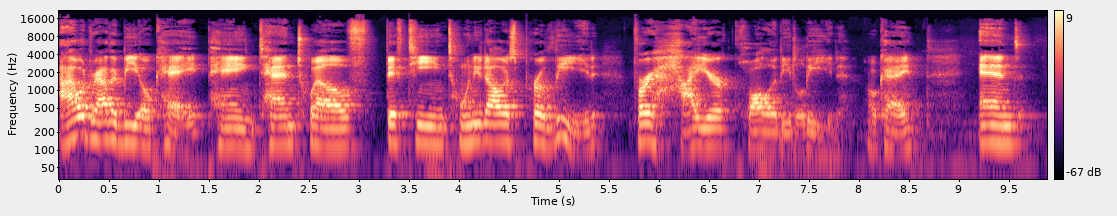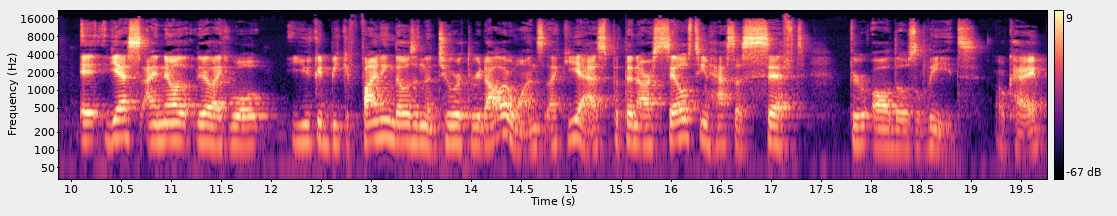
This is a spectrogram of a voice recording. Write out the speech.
I would rather be okay paying 10, 12, 15, 20 dollars per lead for a higher quality lead. Okay. And it, yes, I know you're like, well, you could be finding those in the two or three dollar ones like yes but then our sales team has to sift through all those leads okay?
